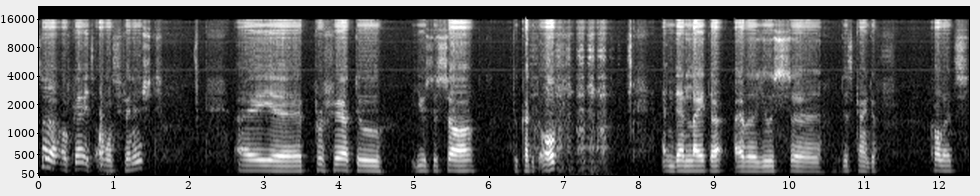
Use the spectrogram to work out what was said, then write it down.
So, okay, it's almost finished. I uh, prefer to use the saw to cut it off and then later I will use uh, this kind of collets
